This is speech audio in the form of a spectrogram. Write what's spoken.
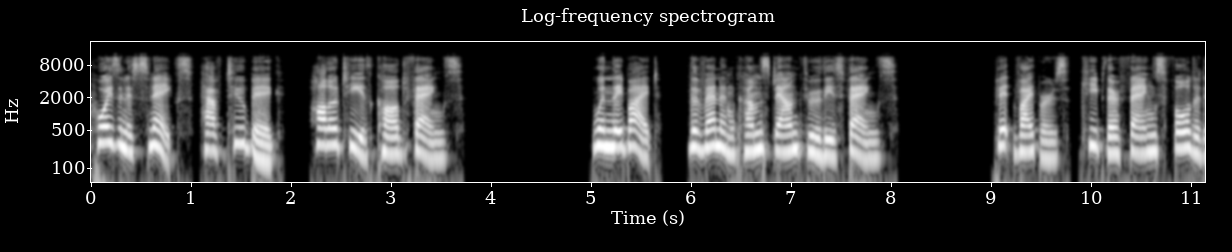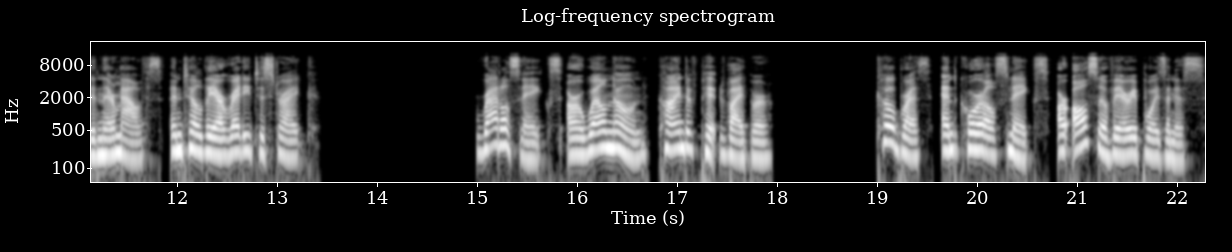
Poisonous snakes have two big, hollow teeth called fangs. When they bite, the venom comes down through these fangs. Pit vipers keep their fangs folded in their mouths until they are ready to strike. Rattlesnakes are a well-known kind of pit viper. Cobras and coral snakes are also very poisonous.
